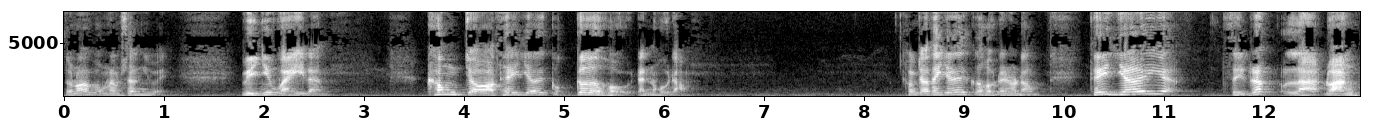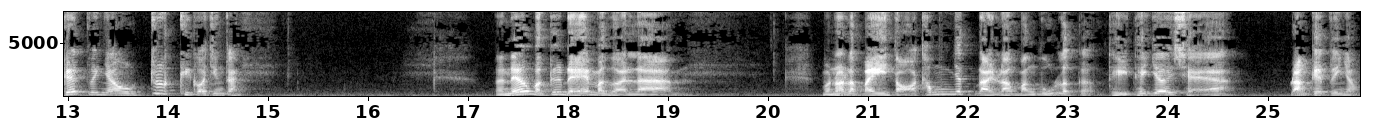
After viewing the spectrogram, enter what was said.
tôi nói với ông Nam Sơn như vậy. Vì như vậy đó không cho thế giới có cơ hội đánh hội đồng. Không cho thế giới cơ hội đánh hội đồng. Thế giới thì rất là đoàn kết với nhau trước khi có chiến tranh. Là nếu mà cứ để mà gọi là mà nói là bày tỏ thống nhất Đài Loan bằng vũ lực á, thì thế giới sẽ đoàn kết với nhau.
